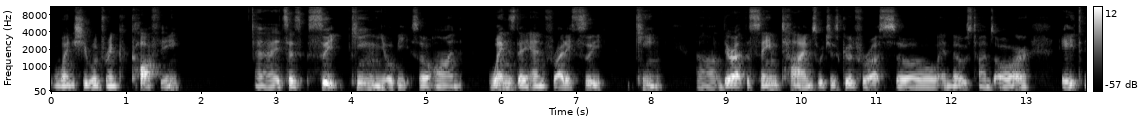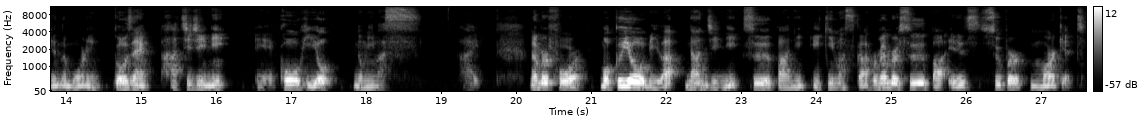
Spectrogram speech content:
when she will drink coffee. Uh, it says sui, kinyobi. So on Wednesday and Friday, sui, kin. Uh, they're at the same times, which is good for us. So, and those times are 8 in the morning. 午前8時に、えー、コーヒーを飲みます。 はい。Number four, 木曜日は何時にスーパーに行きますか Remember, スーパー is supermarket.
